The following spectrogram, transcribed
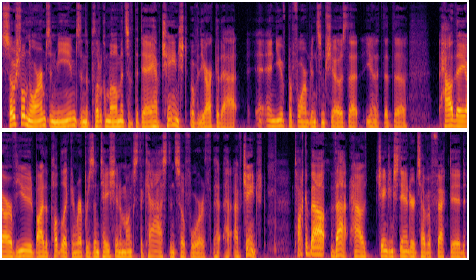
Social norms and memes and the political moments of the day have changed over the arc of that, and you've performed in some shows that you know that the how they are viewed by the public and representation amongst the cast and so forth ha- have changed. Talk about that, how changing standards have affected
